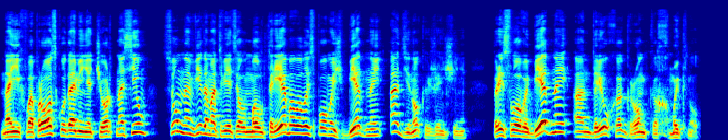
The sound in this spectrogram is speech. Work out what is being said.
На их вопрос, куда меня черт носил, с умным видом ответил, мол, требовалась помощь бедной, одинокой женщине. При слове «бедной» Андрюха громко хмыкнул.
